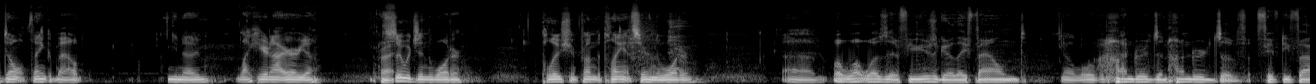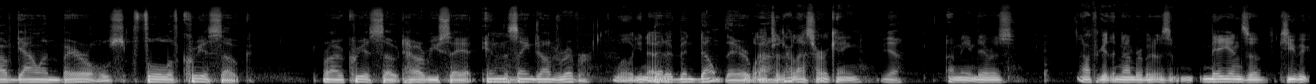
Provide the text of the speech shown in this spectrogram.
don't think about. You know, like here in our area, Right. sewage in the water, pollution from the plants here in the water. Well, what was it a few years ago? They found Oh hundreds and hundreds of 55 gallon barrels full of creosote, right? Creosote, however you say it, in the St. Johns River well, you know, that had been dumped there. well, by, after their last hurricane, yeah. I mean, there was, I forget the number, but it was millions of cubic,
